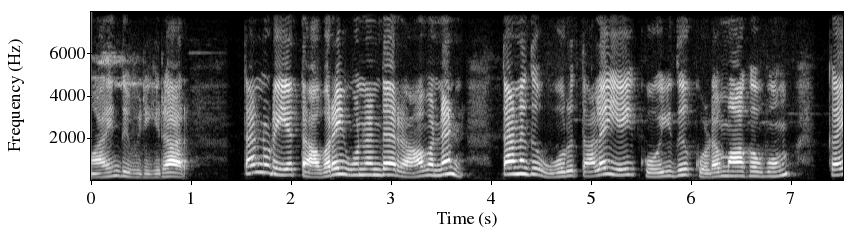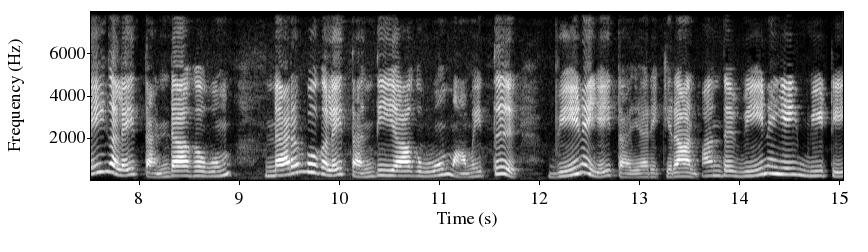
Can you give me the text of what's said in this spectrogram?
மறைந்து விடுகிறார். தன்னுடைய தவறை உணர்ந்த ராவணன் தனது ஒரு தலையை கொய்து குடமாகவும் கைகளை தண்டாகவும் நரம்புகளை தந்தியாகவும் அமைத்து வீணையை தயாரிக்கிறான். அந்த வீணையை மீட்டி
